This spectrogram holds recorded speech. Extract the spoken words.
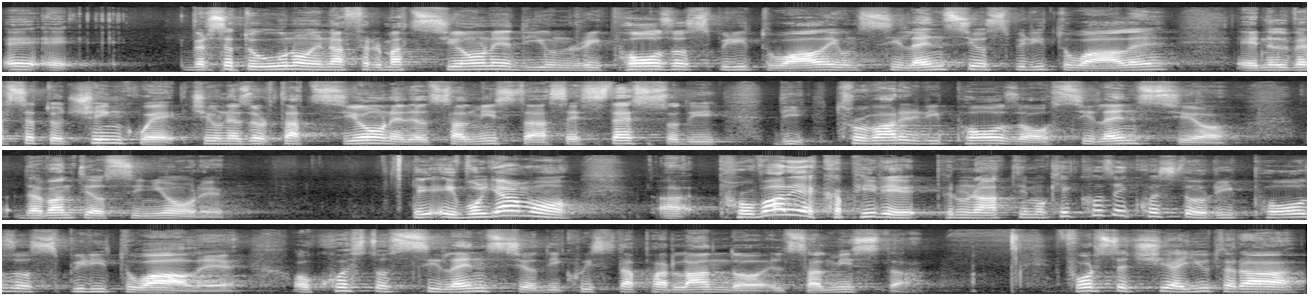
E, e, versetto 1 è un'affermazione di un riposo spirituale, un silenzio spirituale e nel versetto 5 c'è un'esortazione del salmista a se stesso di, di trovare riposo o silenzio davanti al Signore. E, e vogliamo uh, provare a capire per un attimo che cos'è questo riposo spirituale o questo silenzio di cui sta parlando il salmista. Forse ci aiuterà,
